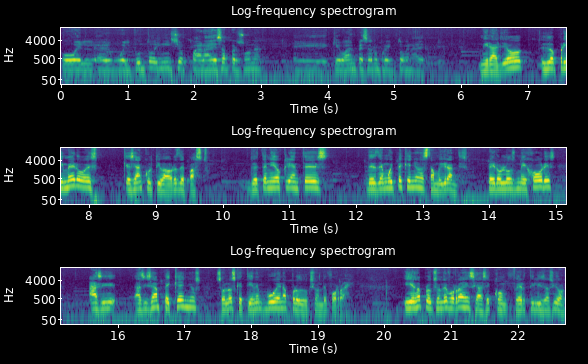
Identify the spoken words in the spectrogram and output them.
o el, eh, punto de inicio para esa persona eh, que va a empezar un proyecto ganadero? Mira, yo lo primero es que sean cultivadores de pasto. Yo he tenido clientes desde muy pequeños hasta muy grandes pero los mejores, así, así sean pequeños, son los que tienen buena producción de forraje. Y esa producción de forraje se hace con fertilización.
